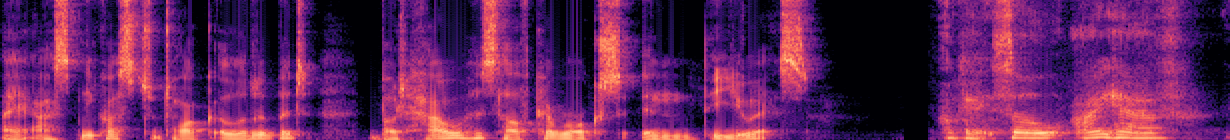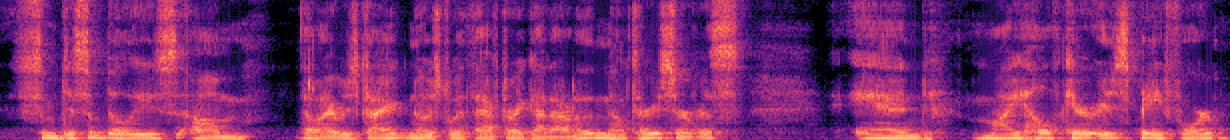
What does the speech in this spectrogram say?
I asked Nikos to talk a little bit about how his healthcare works in the US. Okay, so I have some disabilities um, that I was diagnosed with after I got out of the military service, and my health care is paid for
